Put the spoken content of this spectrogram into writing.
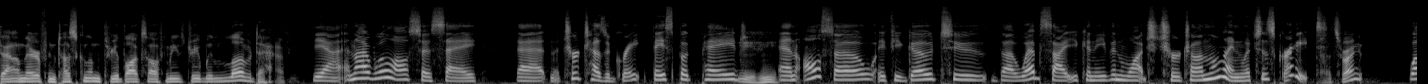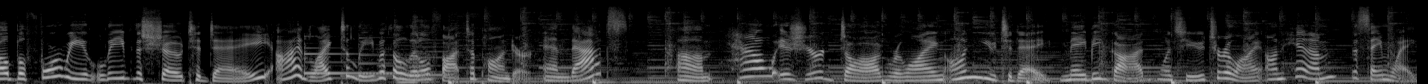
down there from Tusculum, three blocks off Main Street. We'd love to have you. Yeah, and I will also say that the church has a great Facebook page. Mhm. And also, if you go to the website, you can even watch church online, which is great. That's right. Well, before we leave the show today, I'd like to leave with a little thought to ponder, and that's um, how is your dog relying on you today? Maybe God wants you to rely on Him the same way.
